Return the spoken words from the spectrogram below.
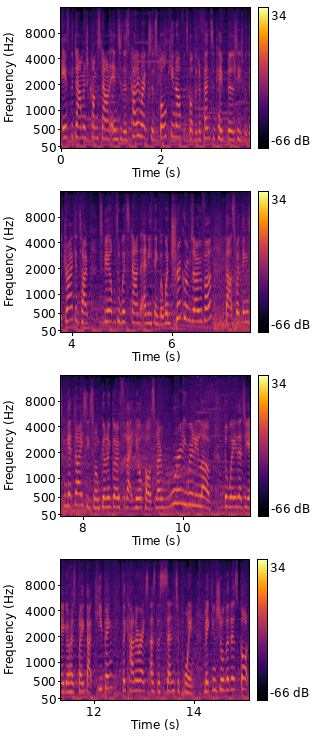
if the damage comes down into this Calyrex, it's bulky enough, it's got the defensive capabilities with the Dragon type to be able to withstand anything. But when Trick Room's over, that's where things can get dicey, so I'm going to go for that heal pulse. And I really, really love the way that Diego has played that, keeping the Calyrex as the center point, making sure that it's got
